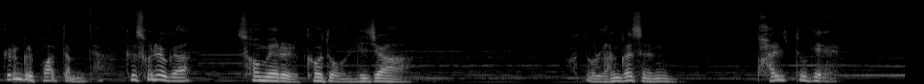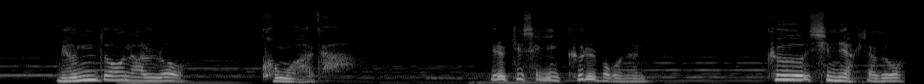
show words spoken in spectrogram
그런 걸 봤답니다. 그 소녀가 소매를 걷어 올리자 놀란 것은 팔뚝에 면도날로 공허하다. 이렇게 새긴 글을 보고는 그 심리학자도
